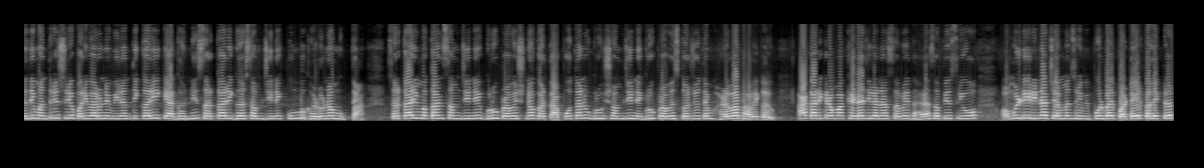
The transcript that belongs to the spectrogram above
તેથી મંત્રીશ્રીએ પરિવારોને વિનંતી કરી કે આ ઘરની સરકારી ઘર સમજીને કુંભ ઘડો ન મૂકતા. સરકારી મકાન સમજીને ગૃહ પ્રવેશ ન કરતા. પોતાનું ગૃહ સમજીને ગૃહ પ્રવેશ કરજો તેમ હળવા ભાવે કહ્યું. આ કાર્યક્રમમાં ખેડા જિલ્લાના સર્વે ધારાસભ્યશ્રીઓ અમૂલ ડેરીના ચેરમેન શ્રી વિપુલભાઈ Patel, collector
